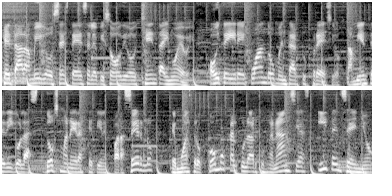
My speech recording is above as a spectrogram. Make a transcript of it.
¿Qué tal amigos? Este es el episodio 89. Hoy te diré cuándo aumentar tus precios. También te digo las dos maneras que tienes para hacerlo. Te muestro cómo calcular tus ganancias y te enseño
